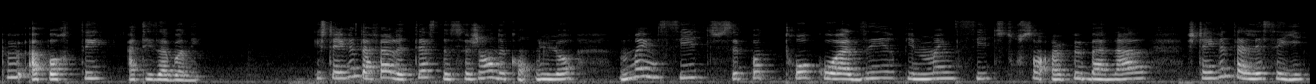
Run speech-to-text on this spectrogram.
peut apporter à tes abonnés. Et je t'invite à faire le test de ce genre de contenu-là, même si tu sais pas trop quoi dire, puis même si tu trouves ça un peu banal, je t'invite à l'essayer,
